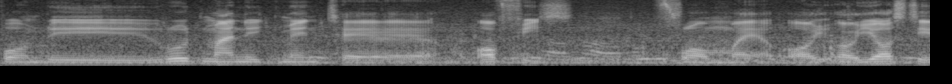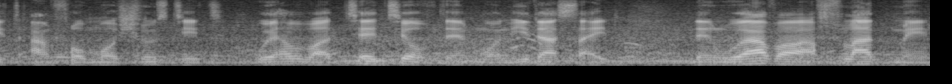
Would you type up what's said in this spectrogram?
from the road management uh, office from uh, Oyo State and from Osun State. We have about 30 of them on either side. Then we have our flagmen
